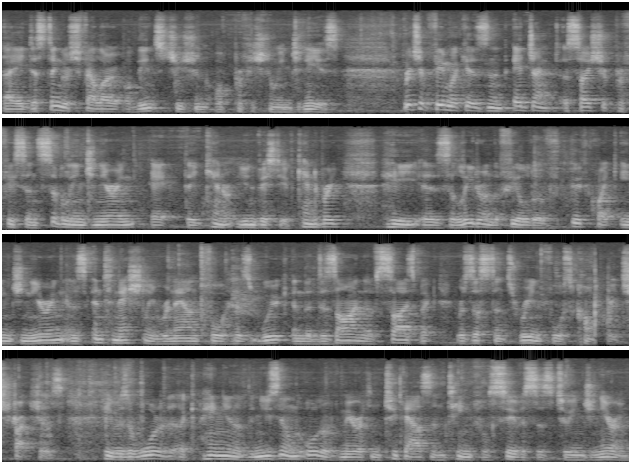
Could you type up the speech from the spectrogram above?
a distinguished fellow of the Institution of Professional Engineers. Richard Fenwick is an adjunct associate professor in civil engineering at the Can University of Canterbury. He is a leader in the field of earthquake engineering and is internationally renowned for his work in the design of seismic resistance reinforced concrete structures. He was awarded a Companion of the New Zealand Order of Merit in 2010 for services to engineering.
